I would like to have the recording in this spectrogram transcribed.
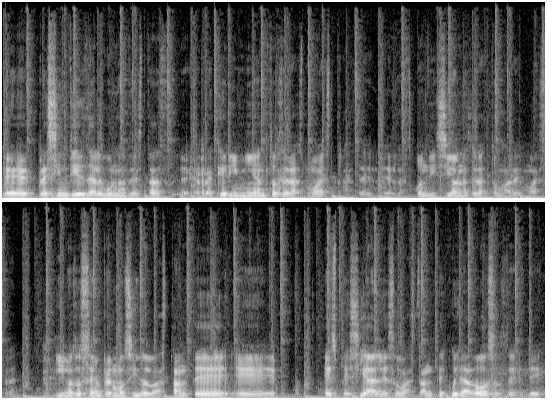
eh, prescindir de algunos de estos eh, requerimientos de las muestras, de, las condiciones de la toma de muestra. Y nosotros siempre hemos sido bastante especiales o bastante cuidadosos de,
